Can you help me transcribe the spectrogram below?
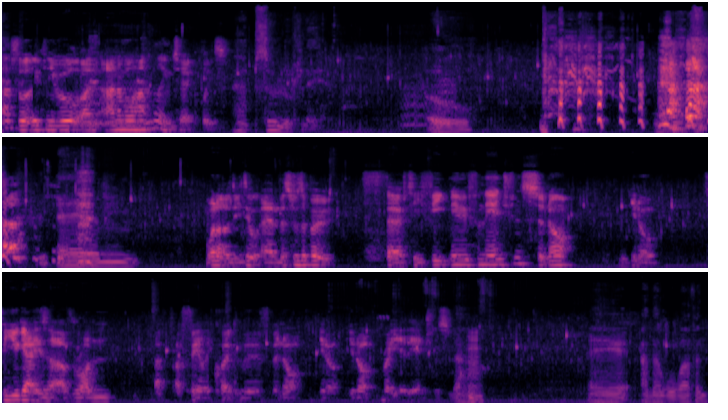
Absolutely. Can you roll an animal handling check, please? Absolutely. Oh. um One other detail, um, this was about 30 feet maybe from the entrance, so not, you know, for you guys that have run a, a fairly quick move, but not, you know, you're not right at the entrance. uh, uh, an eleven.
